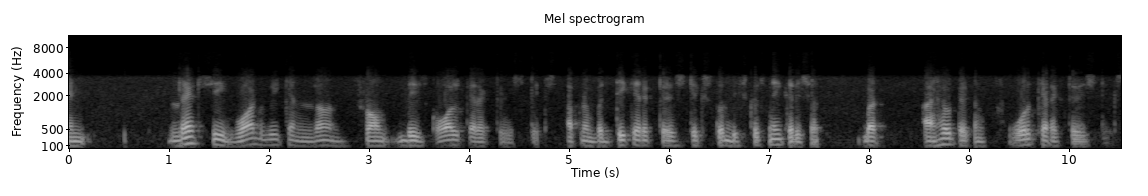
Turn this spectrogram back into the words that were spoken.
and let's see what we can learn from these all characteristics આપણે બધી characteristics તો ડિસ્કસ નહીં કરી શક but I have taken four characteristics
